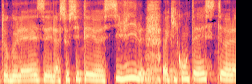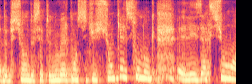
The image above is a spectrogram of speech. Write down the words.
togolaise et la société civile qui conteste l'adoption de cette nouvelle constitution. Quelles sont donc les actions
